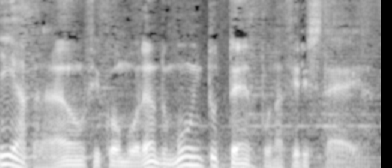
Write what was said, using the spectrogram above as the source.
E Abraão ficou morando muito tempo na Filisteia.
